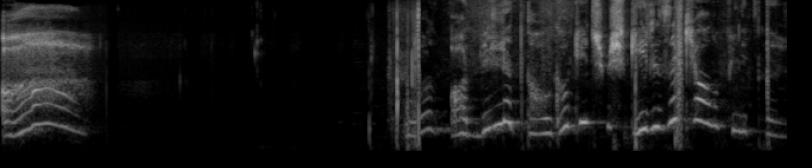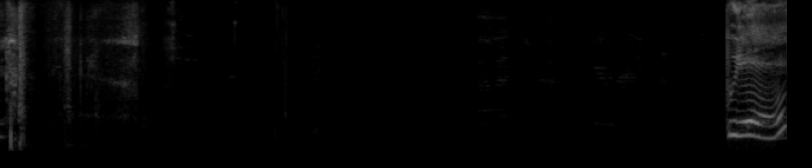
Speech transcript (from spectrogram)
Aa! Ulan adminle dalga geçmiş gerizekalı Flickr. Bu ne?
